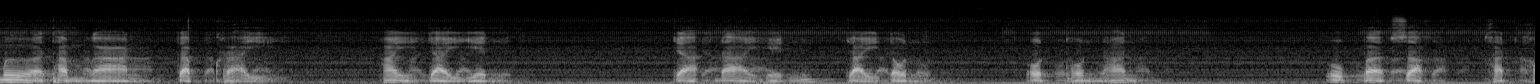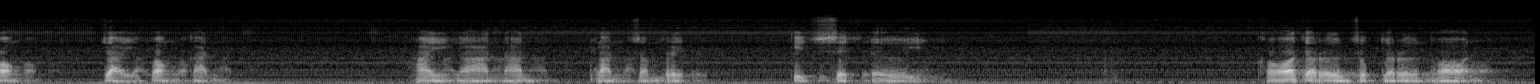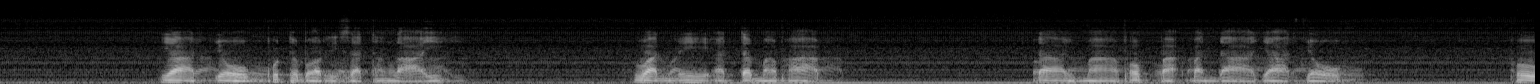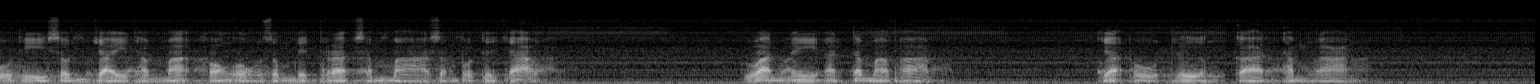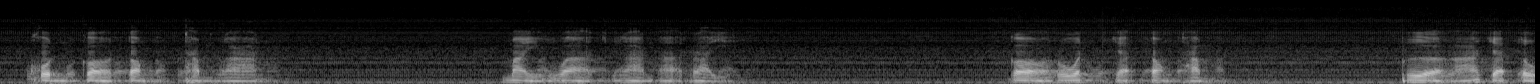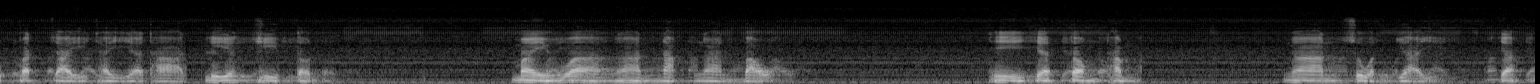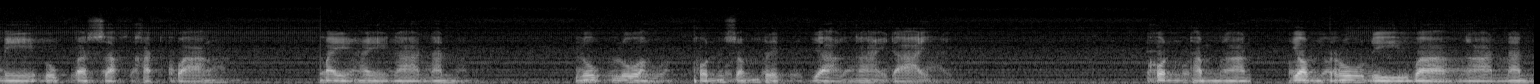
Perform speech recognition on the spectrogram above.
เมื่อทำงานกับใคร ให้ใจเย็น จะได้เห็นใจตน อดทนทันอุปสรรคขัดข้อง ใจป้องกัน ให้งานนั้นพลันสำเร็จ กิจเสร็จเอ่ย ขอเจริญสุขเจริญพร ญาติโยมพุทธบริษัททั้งหลาย วันนี้อัตมาภาพ ได้มาพบปะบรรดาญาติโยม ผู้ที่สนใจธรรมะขององค์สมเด็จพระสัมมาสัมพุทธเจ้า วันนี้อัตมาภาพ จะพูดเรื่องการทำงาน คนก็ต้องทำงาน ไม่ว่างานอะไร ก็ร้วนจะต้องทำเพื่อหาจะตุปัจจัยทยทานเลี้ยงชีพตน ไม่ว่างานหนักงานเบา ที่จะต้องทำงานส่วนใหญ่จะมีอุปสรรคขัดขวาง ไม่ให้งานนั้น ลุล่วงผลสำเร็จอย่างง่ายได้คนทำงานย่อมรู้ดีว่างานนั้น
